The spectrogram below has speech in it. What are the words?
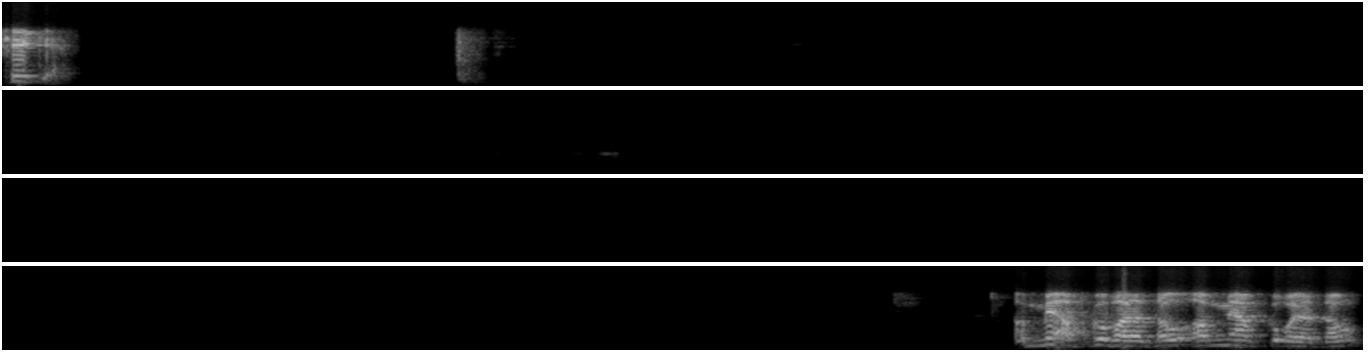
ठीक है। अब मैं आपको बताता हूँ अब मैं आपको बताता हूँ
